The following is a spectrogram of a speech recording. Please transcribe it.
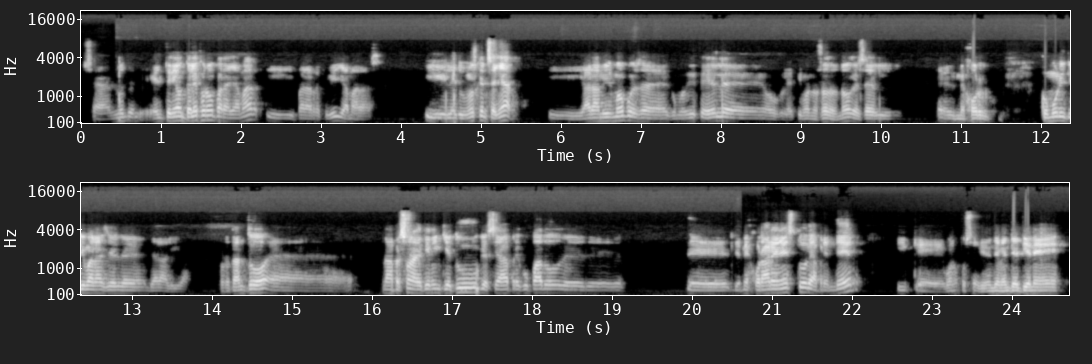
O sea, él tenía un teléfono para llamar y para recibir llamadas. Y le tuvimos que enseñar. Y ahora mismo, pues, eh, como dice él, eh, o le decimos nosotros, ¿no? Que es el, mejor community manager de, la liga. Por lo tanto, eh, una persona que tiene inquietud, que se ha preocupado de, de mejorar en esto, de aprender y que, bueno, pues evidentemente tiene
